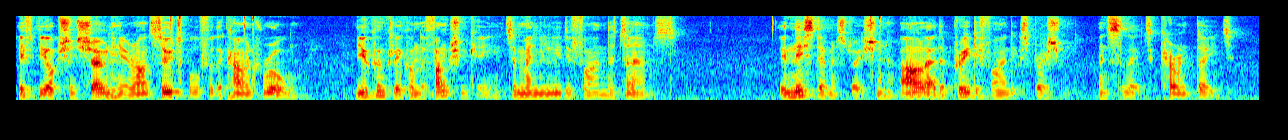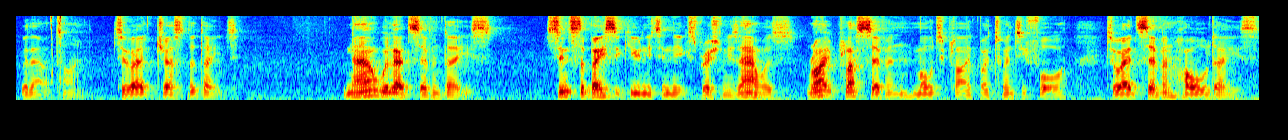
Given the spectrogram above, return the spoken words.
If the options shown here aren't suitable for the current rule, you can click on the function key to manually define the terms. In this demonstration, I'll add a predefined expression and select current date without time to add just the date. Now we'll add 7 days. Since the basic unit in the expression is hours, write plus 7 multiplied by 24 to add 7 whole days.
